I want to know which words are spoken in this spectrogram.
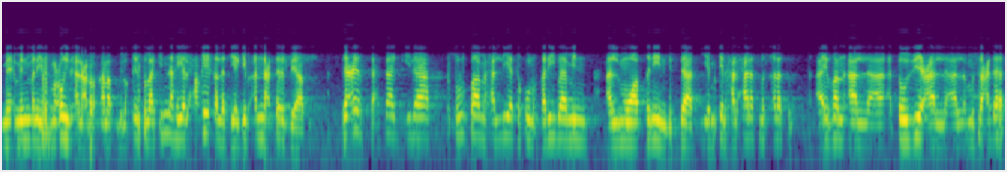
من من يسمعوني الآن عبر قناة بلقيس لكنها هي الحقيقة التي يجب أن نعترف بها. تعز تحتاج إلى سلطة محلية تكون قريبة من المواطنين بالذات، يمكن حل حالة مسألة أيضا توزيع المساعدات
